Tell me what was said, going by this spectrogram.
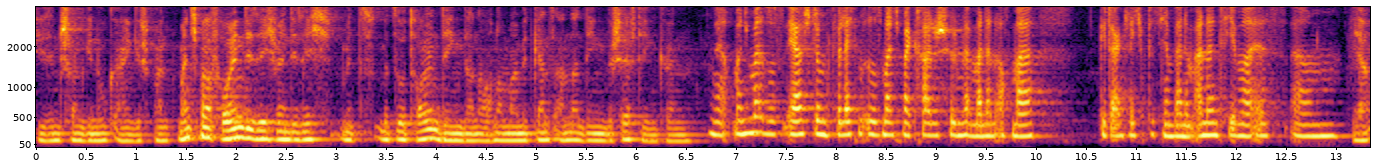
die sind schon genug eingespannt. Manchmal freuen die sich, wenn die sich mit, mit so tollen Dingen dann auch nochmal mit ganz anderen Dingen beschäftigen können. Ja, manchmal ist es, ja stimmt, vielleicht ist es manchmal gerade schön, wenn man dann auch mal gedanklich ein bisschen bei einem anderen Thema ist. Ähm, ja.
